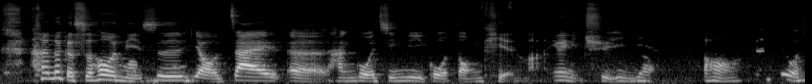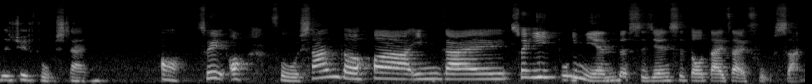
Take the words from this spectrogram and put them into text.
那那个时候你是有在呃韩国经历过冬天嘛？因为你去一年哦但是我是去釜山，哦，所以哦釜山的话应该，所以一一年的时间是都待在釜山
